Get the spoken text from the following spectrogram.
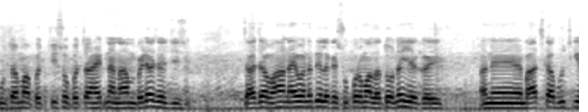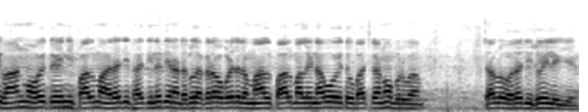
ઊંચામાં પચીસો પચાસ સાઠના નામ પડ્યા છે હજી ઝાઝા વાહન આવ્યા નથી, એટલે કે સુપર માલ હતો નહીં એ કંઈ. અને બાચકા બુચકી વાહનમાં હોય તો એની પાલમાં હરાજી થતી નથી. એના ઢગલા કરાવવા પડે છે, એટલે માલ પાલમાં લઈને આવવો હોય તો બાચકા ન ભરવા. ચાલો હરાજી જોઈ લઈએ.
